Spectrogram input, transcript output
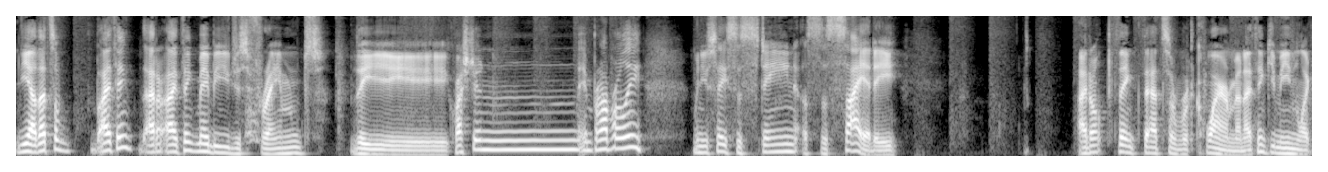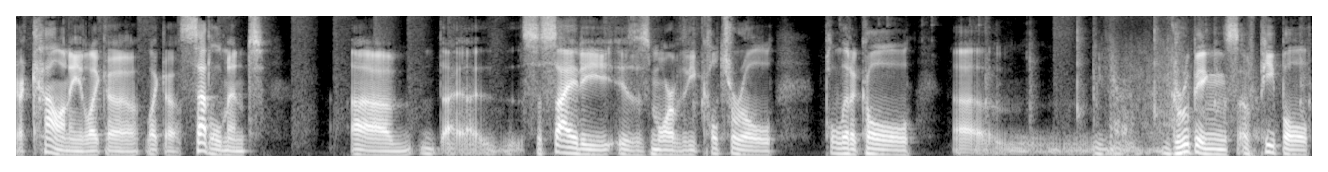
yeah, that's a. I think I, I think maybe you just framed the question improperly when you say sustain a society. I don't think that's a requirement. I think you mean like a colony, like a like a settlement. Uh, uh, society is more of the cultural, political uh, groupings of people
